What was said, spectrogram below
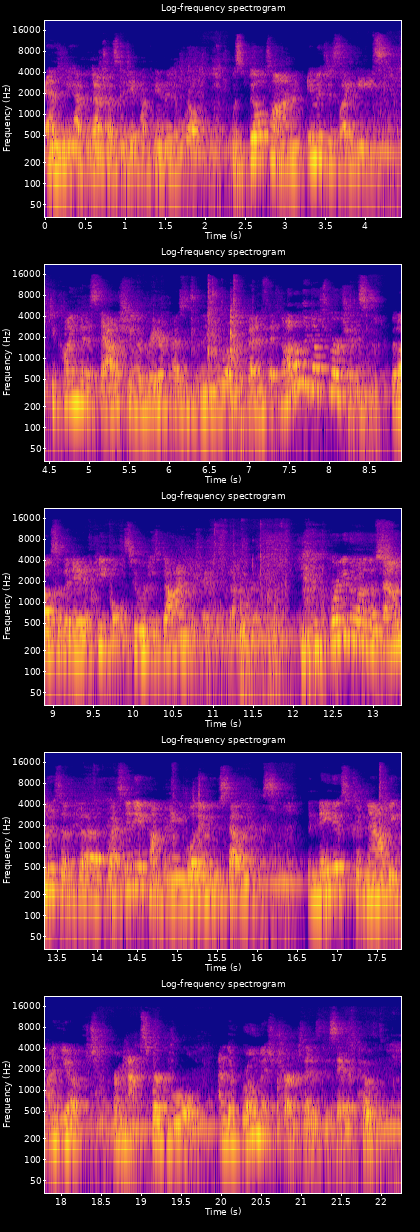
and we have the Dutch West India Company in the New World, was built on images like these to claim that establishing a greater presence in the New World would benefit not only Dutch merchants, but also the native peoples who were just dying to trade with the Dutch. According to one of the founders of the West India Company, William Usselincx, the natives could now be unyoked from Habsburg rule, and the Romish Church, that is to say the Pope,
